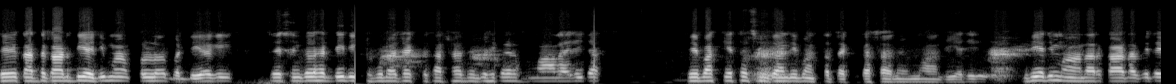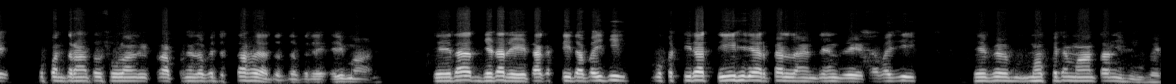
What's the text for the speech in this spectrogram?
ਤੇ ਕੱਦ ਕੱਢਦੀ ਹੈ ਜੀ ਮਾਂ ਫੁੱਲ ਵੱਡੀ ਹੈਗੀ। ਤੇ ਸਿੰਗਲ ਹੱਡੀ ਦੀ ਥੋੜਾ ਚੈੱਕ ਕਰ ਸਕਦੇ ਹੋ ਤੁਸੀਂ, ਕਿ ਮਾਂ ਦਾ ਇਹਦੀ ਤਾਂ ਤੇ ਬਾਕੀ ਇੱਥੋਂ ਸਿੰਘਾਂ ਦੀ ਬੰਤ ਚੈੱਕ ਕਰ ਸਕਦੇ ਹੋ, ਮਾਂ ਦੀ ਇਹਦੀ। ਜਿਹੜੀ ਇਹਦੀ ਮਾਂ ਦਾ ਰਿਕਾਰਡ ਆ ਵੀਰੇ ਉਹ 15 ਤੋਂ 16 ਲੀਟਰ ਆਪਣੇ ਲਵੇ ਦਿੱਤਾ ਹੋਇਆ ਦੁੱਧ ਵੀਰੇ ਇਹਦੀ ਮਾਂ ਨੇ। ਤੇ ਇਹਦਾ ਜਿਹੜਾ ਰੇਟ ਆ ਕੱਟੀ ਦਾ ਬਾਈ ਜੀ, ਉਹ ਕੱਟੀ ਦਾ 30000 ਰੁਪਏ ਲੈਣ ਦੇਣ ਰੇਟ ਆ ਬਾਈ ਜੀ। ਤੇ ਫਿਰ ਮੌਕੇ ਤੇ ਮਾਨ ਤਾਂ ਨਹੀਂ ਹੋਈ ਇਹ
